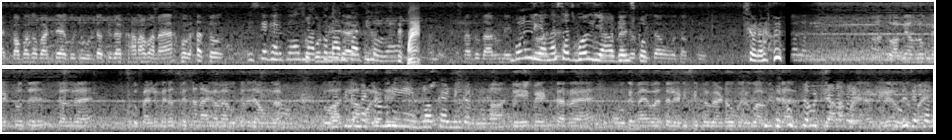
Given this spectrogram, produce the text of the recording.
आज पापा का बर्थडे है कुछ उल्टा सीधा खाना बनाया होगा तो इसके घर पे आज रात को दारू पार्टी होगा। मैं तो दारू नहीं बोल दिया मैं सच बोल दिया ऑडियंस को। छोड़ो। हाँ, तो अभी हम लोग मेट्रो से चल रहे हैं। तो पहले मेरा स्टेशन आएगा मैं उतर जाऊँगा। तो इसलिए मेट्रो में ही ब्लॉग का एंडिंग कर रहे हाँ। तो ये पेंट कर रहे हैं। ओके मैं वैसे लेडी सीट पे बैठा हूँ मेरे को अभी उठ जाना पड़ेगा ठीक है?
